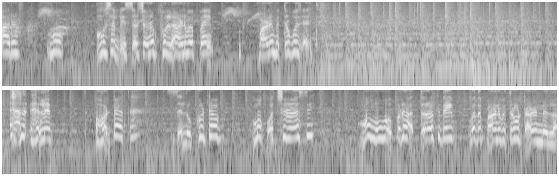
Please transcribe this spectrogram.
आरो मु मु से विसर्जन फुल आनबे पई पाणी भीतर को जाय थे हेले हटत से लोकट मो पछर आसी मो मुह पर हाथ रख दे मते पाणी भीतर उठाण नेला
